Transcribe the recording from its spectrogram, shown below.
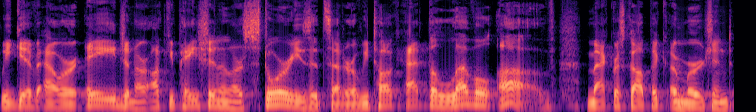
We give our age and our occupation and our stories, etc. We talk at the level of macroscopic emergent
